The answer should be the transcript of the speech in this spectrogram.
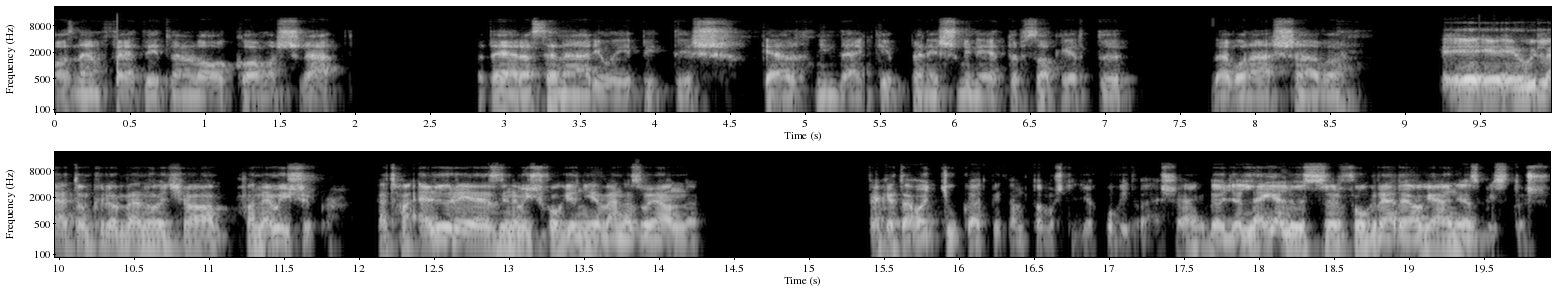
az nem feltétlenül alkalmas rá. Tehát erre a szenárió építés kell mindenképpen, és minél több szakértő bevonásával. Én, én úgy látom különben, hogy ha, ha nem is, tehát ha előrejelzni nem is fogja nyilván az olyan fekete hattyúkat, mint nem tudom most így a Covid-válság, de hogy a legelőször fog rá reagálni, az biztos.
